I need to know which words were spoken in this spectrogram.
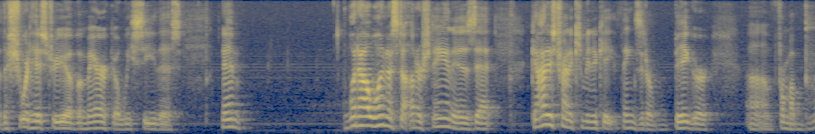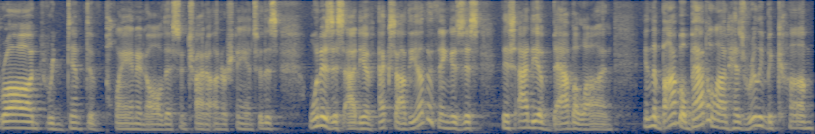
the short history of America, we see this. And what I want us to understand is that God is trying to communicate things that are bigger um, from a broad redemptive plan and all this and trying to understand. So this one is this idea of exile. The other thing is this this idea of Babylon. In the Bible, Babylon has really become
